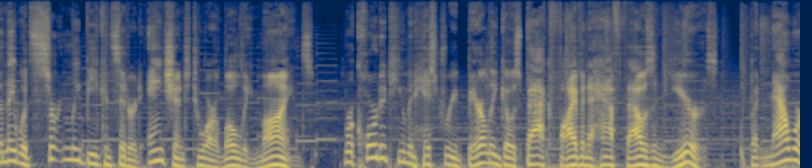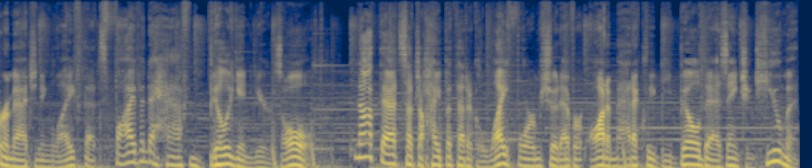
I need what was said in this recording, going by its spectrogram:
then they would certainly be considered ancient to our lowly minds recorded human history barely goes back five and a half thousand years, but now we're imagining life that's five and a half billion years old. Not that such a hypothetical life form should ever automatically be billed as ancient human,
